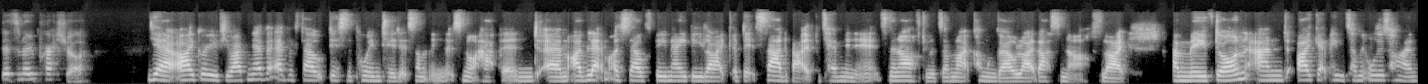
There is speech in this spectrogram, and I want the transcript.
there's no pressure yeah i agree with you i've never ever felt disappointed at something that's not happened um, i've let myself be maybe like a bit sad about it for 10 minutes then afterwards i'm like come on girl like that's enough like i moved on and i get people tell me all the time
